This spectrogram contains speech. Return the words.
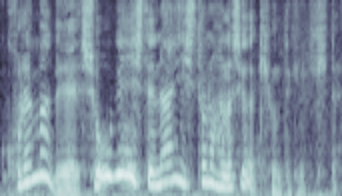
これまで証言してない人の話が基本的に聞きたい。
